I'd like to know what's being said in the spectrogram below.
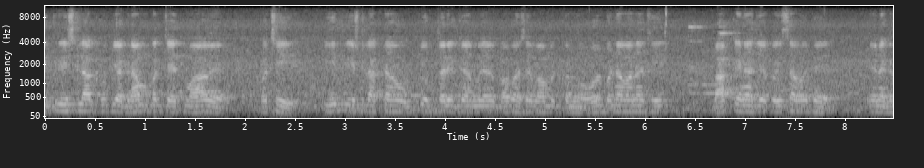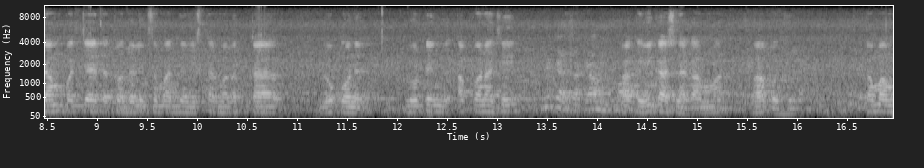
એ ત્રીસ લાખ રૂપિયા ગ્રામ પંચાયતમાં આવે પછી એ ત્રીસ લાખના ઉપયોગ તરીકે અમે બાબા સાહેબ આંબેડકરનો હોલ બનાવવાના છીએ. બાકીના જે પૈસા વધે એને ગ્રામ પંચાયત અથવા દલિત સમાજના વિસ્તારમાં લગતા લોકોને પ્લોટિંગ આપવાના છીએ. બાકી વિકાસના કામમાં વાપરજો તમામ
